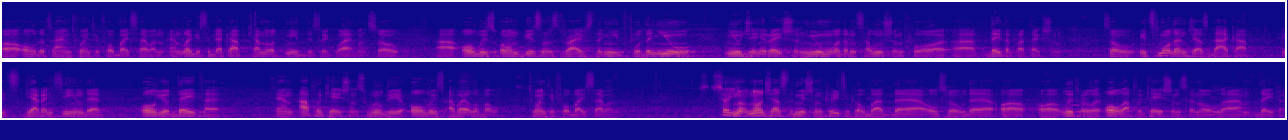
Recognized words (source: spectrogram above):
all the time, 24 by 7, and legacy backup cannot meet this requirement. So uh, always on business drives the need for the new, new generation, new modern solution for uh, data protection. So it's more than just backup. It's guaranteeing that all your data and applications will be always available 24 by 7. So not, not, just the mission critical, but the, also the uh, uh, literally all applications and all um, data.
